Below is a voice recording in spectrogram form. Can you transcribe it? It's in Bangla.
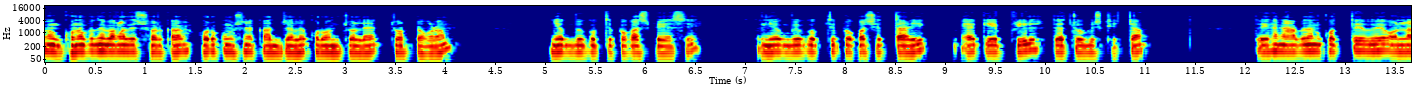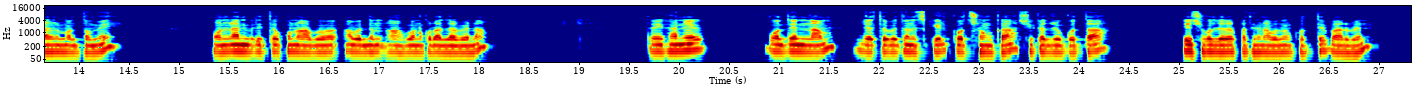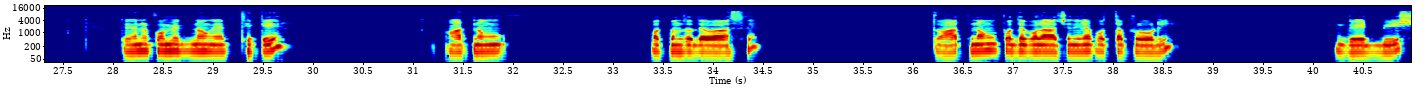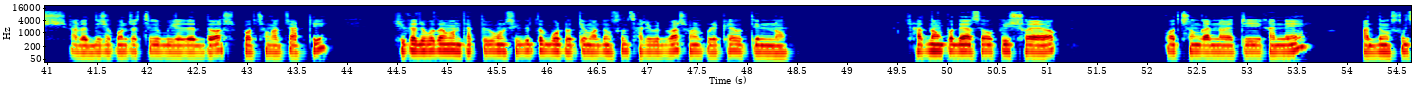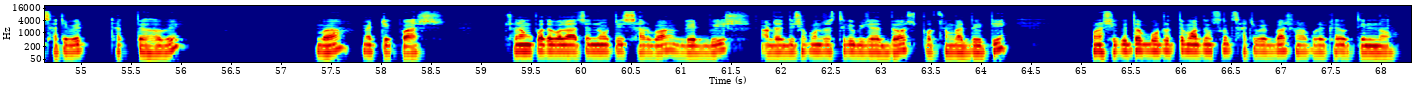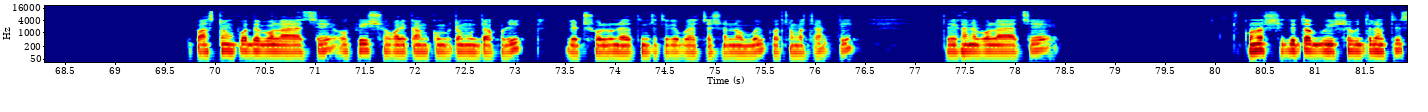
গণপ্রজাতন্ত্রী বাংলাদেশ সরকার, কর কমিশনের কার্যালয়, কর অঞ্চল এক চট্টগ্রাম। নিয়োগ বিজ্ঞপ্তি প্রকাশ পেয়েছে। তো নিয়োগ বিজ্ঞপ্তি প্রকাশের তারিখ এক এপ্রিল দু হাজার চব্বিশ খ্রিস্টাব্দ। তো এখানে আবেদন করতে হবে অনলাইনের মাধ্যমে। অনলাইন ব্যতীত কোনো আবেদন আহ্বান করা যাবে না। তো এখানে পদের নাম, জাতীয় বেতন স্কেল, পদ সংখ্যা, শিক্ষা যোগ্যতা, যে সকল জেলার প্রার্থীগণ আবেদন করতে পারবেন। তো এখানে ক্রমিক নং এক থেকে আট নং পদ দেওয়া আছে। তো আট নং পদে বলা আছে নিরাপত্তা প্রহরী। গ্রেড বিশ আঠাশ দুশো পঞ্চাশ থেকে বিশ হাজার দশ, পদ সংখ্যা চারটি। শিক্ষা যোগ্যতার মান থাকতে হবে কোনো স্বীকৃত বোর্ড হতে মাধ্যমিক স্কুল, সার্টিফিকেট বা সমান পরীক্ষায় উত্তীর্ণ। সাত নং পদে আছে অফিস সহায়ক। পদ সংখ্যা নয়টি, এখানে মাধ্যমিক স্কুল, সার্টিফিকেট থাকতে হবে বা ম্যাট্রিক পাস। নং পদে বলা আছে নোটিশ সার্ভার গ্রেড বিশ আঠাশ দুশো পঞ্চাশ থেকে বিশ হাজার দশ, পদ সংখ্যা দুইটি। কোনো স্বীকৃত বোর্ড হতে মাধ্যমিক স্কুল সার্টিফিকেট বা সমান পরীক্ষায় উত্তীর্ণ। পাঁচ নং পদে বলা আছে, অফিস সহকারী কাম কম্পিউটার মুদ্রা মুদ্রাক্ষরিক গ্রেড ষোলো হাজার তিনশো থেকে বাইশ চারশো নব্বই পদ সংখ্যা চারটি। তো এখানে বলা আছে, কোনো স্বীকৃত বিশ্ববিদ্যালয় হতে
